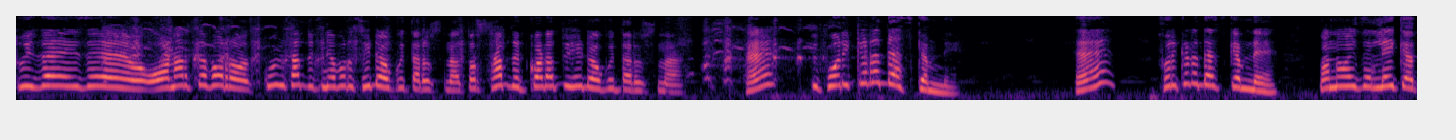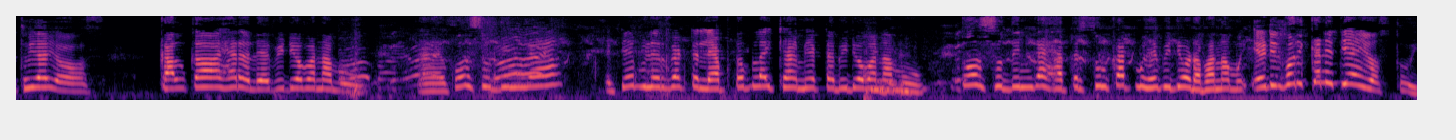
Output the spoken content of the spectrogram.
তুই যে এই যে অনার্সে পড়স, কোন সাবজেক্ট নিয়ে পড়স সেটাও কইতারস না। তোর সাবজেক্ট কটা, তুই সেটাও কইতারস না। হ্যাঁ? তুই পরীক্ষাটা দেস কেমনে? হ্যাঁ? পরীক্ষাটা দেস কেমনে? মনে হয় যে লেখা তুই আয়স কালকা হেরালে ভিডিও বানাবো। পরশু দিন টেবিলের একটা ল্যাপটপ লাইখা আমি একটা ভিডিও বানাবো পরশু দিন গা হাতের চুল কাটমু, হে ভিডিওটা বানাবো এডির পরীক্ষা নিতে আইস তুই।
